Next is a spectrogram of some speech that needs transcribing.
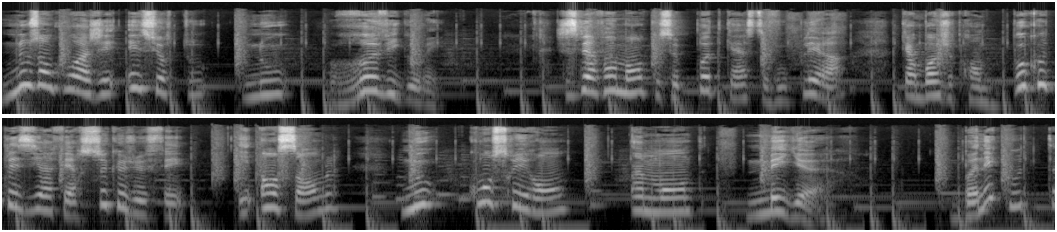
nous encourager et surtout nous revigorer. J'espère vraiment que ce podcast vous plaira, car moi je prends beaucoup de plaisir à faire ce que je fais et ensemble, nous construirons un monde meilleur. Bonne écoute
